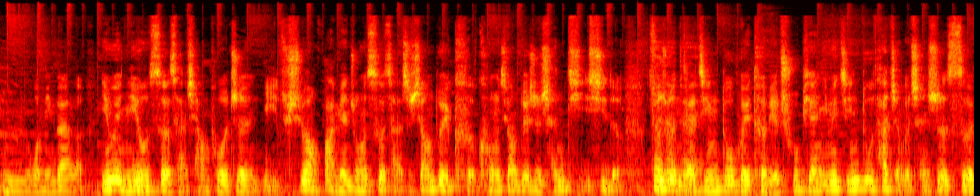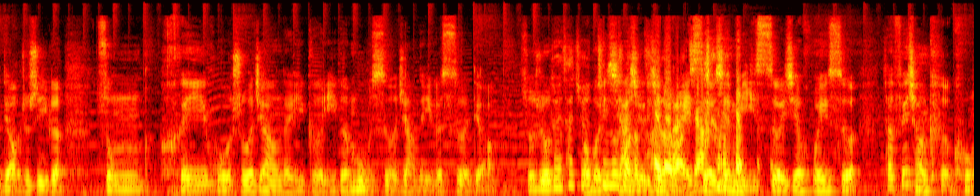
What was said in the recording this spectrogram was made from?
嗯，我明白了，因为你有色彩强迫症，你希望画面中的色彩是相对可控、相对是成体系的，所以说你在京都会特别出片，因为京都它整个城市的色调就是一个棕黑或者说这样的一个一个木色这样的一个色调，所以说对它就包括京都是我的一下是有一快乐老家些白色、一些 米色、一些灰色，它非常可控。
